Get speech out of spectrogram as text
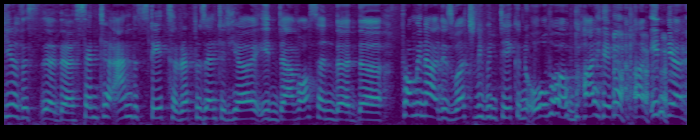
You know, uh, the centre and the states are represented here in Davos, and the, the promenade has virtually been taken over by uh, India,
